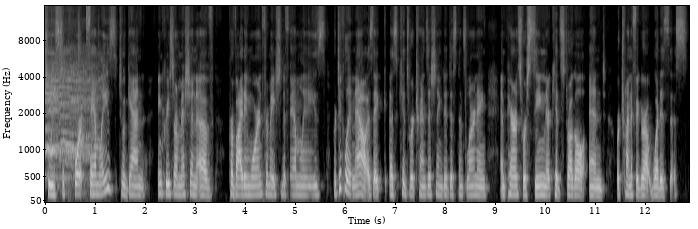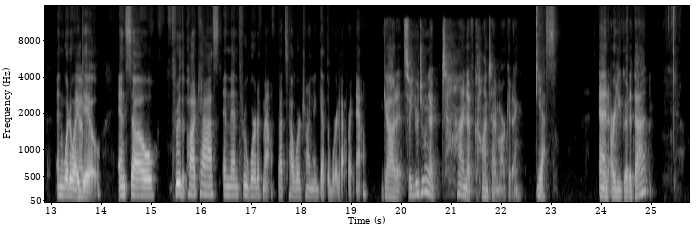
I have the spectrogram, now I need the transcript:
to support families, to again increase our mission of providing more information to families, particularly now as they as kids were transitioning to distance learning and parents were seeing their kids struggle and we're trying to figure out what is this and what do I do? And so through the podcast and then through word of mouth, that's how we're trying to get the word out right now. Got it. So you're doing a ton of content marketing. Yes. And are you good at that?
